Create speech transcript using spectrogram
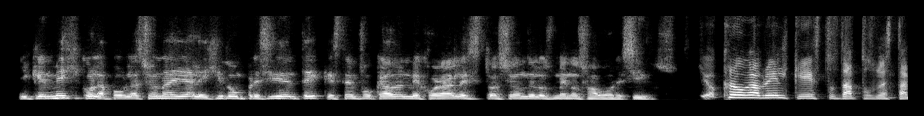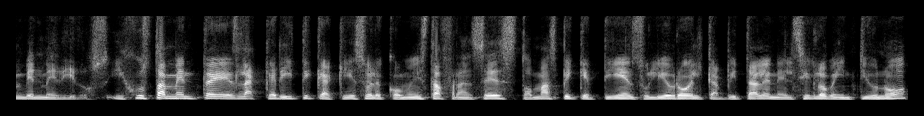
Y que en México la población haya elegido un presidente que esté enfocado en mejorar la situación de los menos favorecidos. Yo creo, Gabriel, que estos datos no están bien medidos y justamente es la crítica que hizo el economista francés Tomás Piketty en su libro El Capital en el siglo XXI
